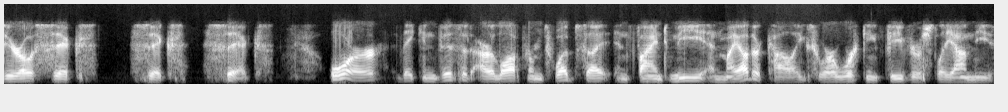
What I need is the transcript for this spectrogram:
0666, or they can visit our law firm's website and find me and my other colleagues who are working feverishly on these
